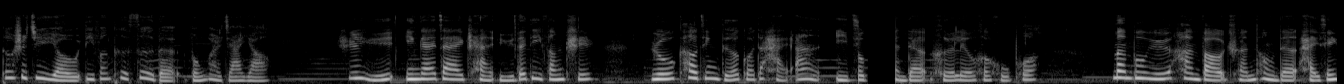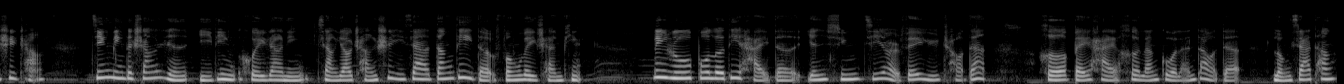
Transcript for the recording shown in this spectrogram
都是具有地方特色的风味佳肴。吃鱼应该在产鱼的地方吃，如靠近德国的海岸以及的河流和湖泊。漫步于汉堡传统的海鲜市场，精明的商人一定会让您想要尝试一下当地的风味产品，例如波罗的海的烟熏基尔飞鱼炒蛋，和北海赫兰果兰岛的龙虾汤，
